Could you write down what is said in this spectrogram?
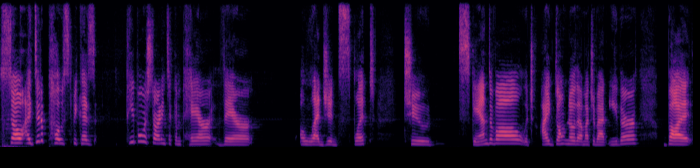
So I did a post because people were starting to compare their alleged split to Scandoval, which I don't know that much about either, but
